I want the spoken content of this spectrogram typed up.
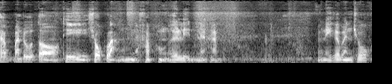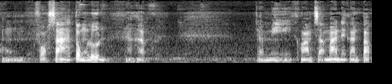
ครับมาดูต่อที่ชคหลังนะครับของเออร์ลินนะครับ ตัวนี้ก็เป็นโชคของฟอร์ซ่าตรงรุ่นนะครับ จะมีความสามารถในการปรับ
